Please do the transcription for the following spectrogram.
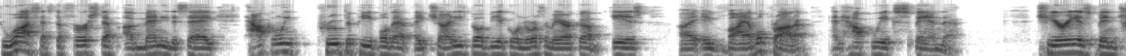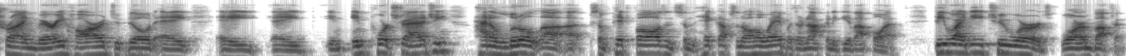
To us, that's the first step of many to say, how can we prove to people that a Chinese-built vehicle in North America is a viable product, and how can we expand that? Chery has been trying very hard to build a a a an import strategy. Had a little uh, uh, some pitfalls and some hiccups in the whole way, but they're not going to give up on it. BYD, two words: Warren Buffett.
